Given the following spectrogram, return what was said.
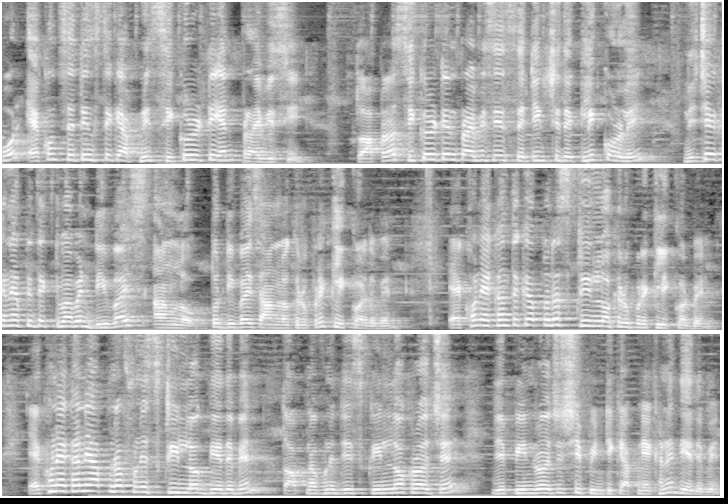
পর এখন সেটিংস থেকে আপনি সিকিউরিটি অ্যান্ড প্রাইভেসি তো আপনারা সিকিউরিটি অ্যান্ড প্রাইভেসি সেটিংসটিতে ক্লিক করলেই নিচে এখানে আপনি দেখতে পাবেন ডিভাইস আনলক তো ডিভাইস আনলকের উপরে ক্লিক করে দেবেন। এখন এখান থেকে আপনারা স্ক্রিন লকের উপরে ক্লিক করবেন। এখন এখানে আপনার ফোনে স্ক্রিন লক দিয়ে দেবেন। তো আপনার ফোনে যে স্ক্রিন লক রয়েছে, যে পিন রয়েছে, সেই পিনটিকে আপনি এখানে দিয়ে দেবেন।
